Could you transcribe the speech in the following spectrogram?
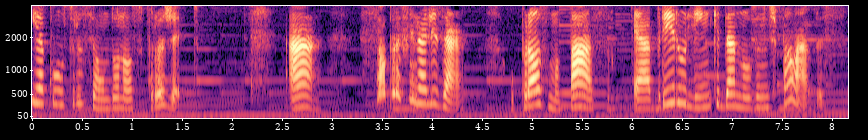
e a construção do nosso projeto. Ah, só para finalizar, o próximo passo é abrir o link da nuvem de palavras.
